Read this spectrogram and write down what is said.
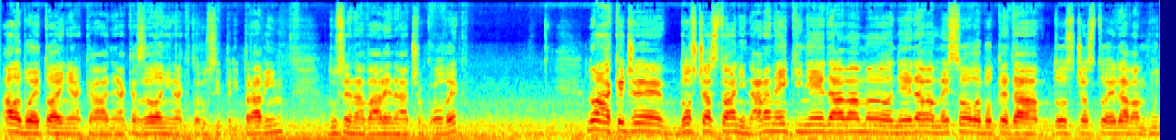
alebo je to aj nejaká, nejaká zelenina, ktorú si pripravím, dusená, varená, čokoľvek. No a keďže dosť často ani na ranejky nejedávam, nejedávam meso, lebo teda dosť často jedávam buď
